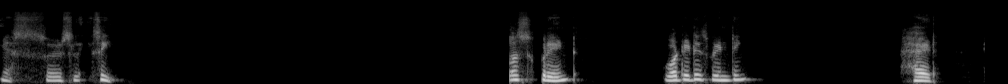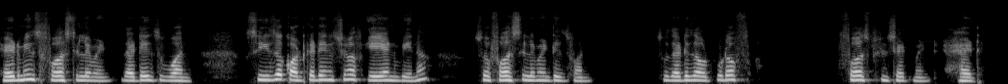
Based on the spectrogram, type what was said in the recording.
Yes, like, see. First print, what it is printing? Head. Head means first element, that is 1. C is a concatenation of A and B, na? so first element is 1. So that is output of first print statement, head.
